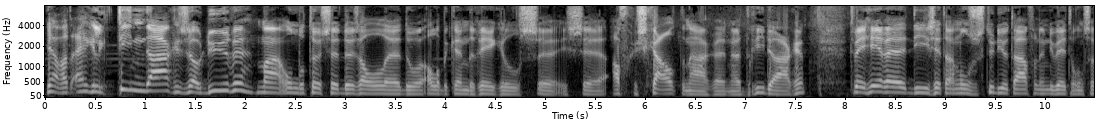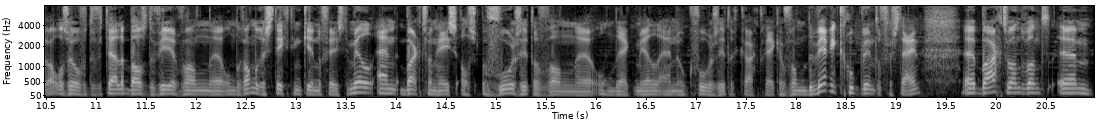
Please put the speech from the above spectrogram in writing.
Ja, wat eigenlijk tien dagen zou duren, maar ondertussen dus al uh, door alle bekende regels uh, is uh, afgeschaald naar, naar drie dagen. Twee heren die zitten aan onze studiotafel en die weten ons er alles over te vertellen. Bas de Veer van onder andere Stichting Kinderfeest de Mil en Bart van Hees als voorzitter van Ontdek Mil en ook voorzitter krachttrekker van de werkgroep Winterfestijn. Bart, want... want um,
